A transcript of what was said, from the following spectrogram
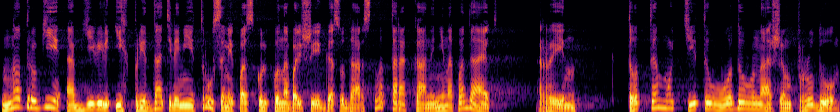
Но другие объявили их предателями и трусами, поскольку на большие государства тараканы не нападают. Рейн. Кто-то мутит воду в нашем пруду.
